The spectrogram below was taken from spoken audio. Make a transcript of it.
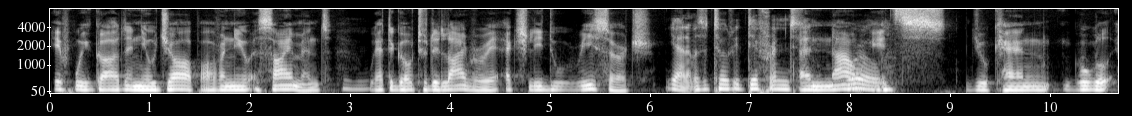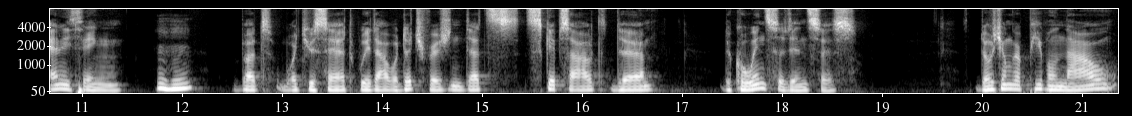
if we got a new job or a new assignment, mm-hmm. we had to go to the library, actually do research. Yeah, that was a totally different. And now world. it's you can Google anything. Mm-hmm. But what you said with our Dutch version, that skips out the the coincidences. Those younger people now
